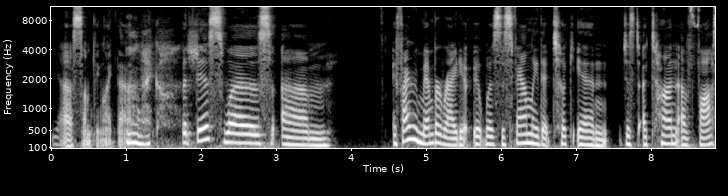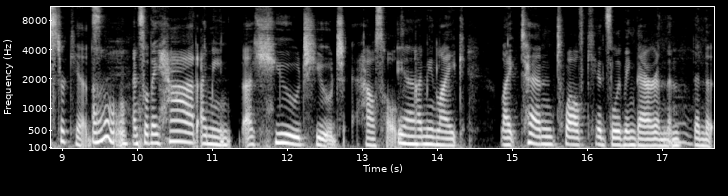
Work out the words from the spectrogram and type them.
Yeah, something like that. Oh my god. But this was, um, if I remember right, it, it was this family that took in just a ton of foster kids. Oh. And so they had, I mean, a huge, huge household. Yeah. I mean, like, like 10, 12 kids living there and then, Oh. then the,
